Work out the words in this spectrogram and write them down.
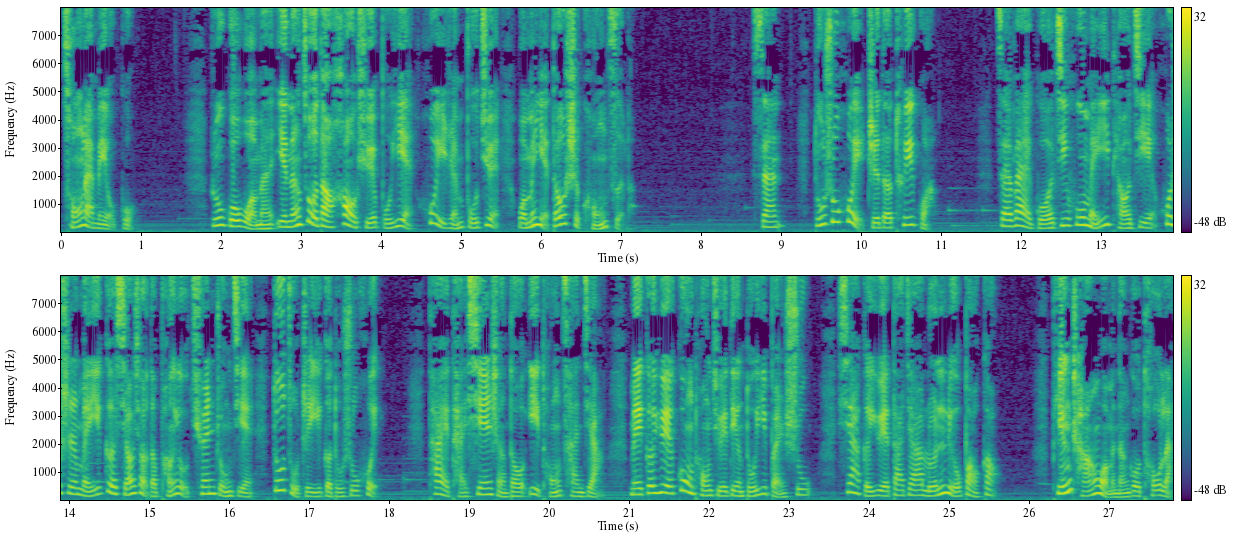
从来没有过。如果我们也能做到好学不厌、诲人不倦，我们也都是孔子了。三，读书会值得推广，在外国几乎每一条街或是每一个小小的朋友圈中间都组织一个读书会。太太、先生都一同参加，每个月共同决定读一本书。下个月大家轮流报告。平常我们能够偷懒，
